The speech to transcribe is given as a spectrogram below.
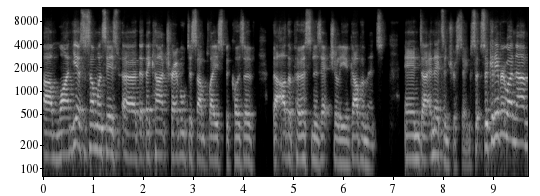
um, one, yes, yeah, so someone says uh, that they can't travel to some place because of the other person is actually a government. And, uh, and that's interesting. So, so can everyone um,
